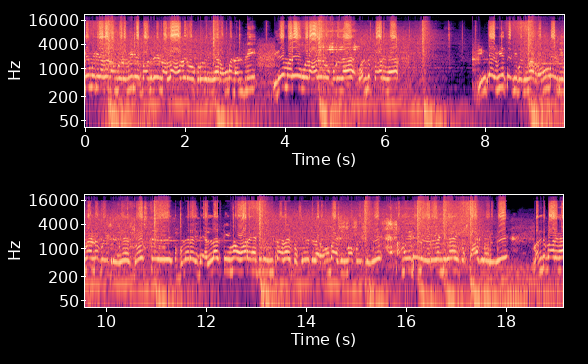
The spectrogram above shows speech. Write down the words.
அன்னை மீடியால நம்மளோட வீடியோ பார்த்துட்டு நல்லா ஆதரவு கொடுக்குறீங்க. ரொம்ப நன்றி. இதே மாதிரியே உங்களோட ஆதரவு கொடுங்க. வந்து பாருங்க. இன்ட்ரா வி தேர்ட்டி பார்த்தீங்கன்னா ரொம்ப டிமாண்டாக போயிட்டு இருக்கு. தோஸ்து புலரோ இது எல்லாத்தையுமே ஓரம் கட்டிட்டு இன்ட்ரா தான் இப்போ சேலத்தில் ரொம்ப அதிகமாக போயிட்டு இருக்கு. நம்ம கிட்ட இந்த ஒரு வண்டி தான் இப்போ ஸ்டாக்ல இருக்கு. வந்து பாருங்க.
